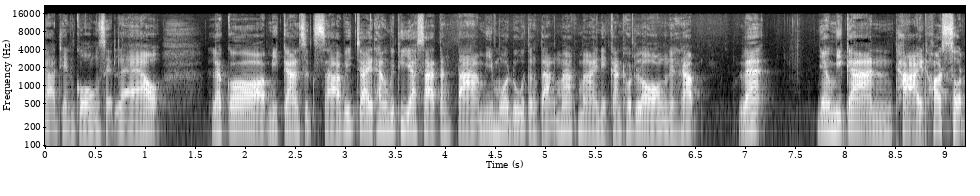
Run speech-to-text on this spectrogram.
กาศเทียนกงเสร็จแล้ว แล้วก็มีการศึกษาวิจัยทางวิทยาศาสตร์ต่างๆ มีโมดูลต่างๆ มากมายในการทดลองนะครับ และยังมีการถ่ายทอดสด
